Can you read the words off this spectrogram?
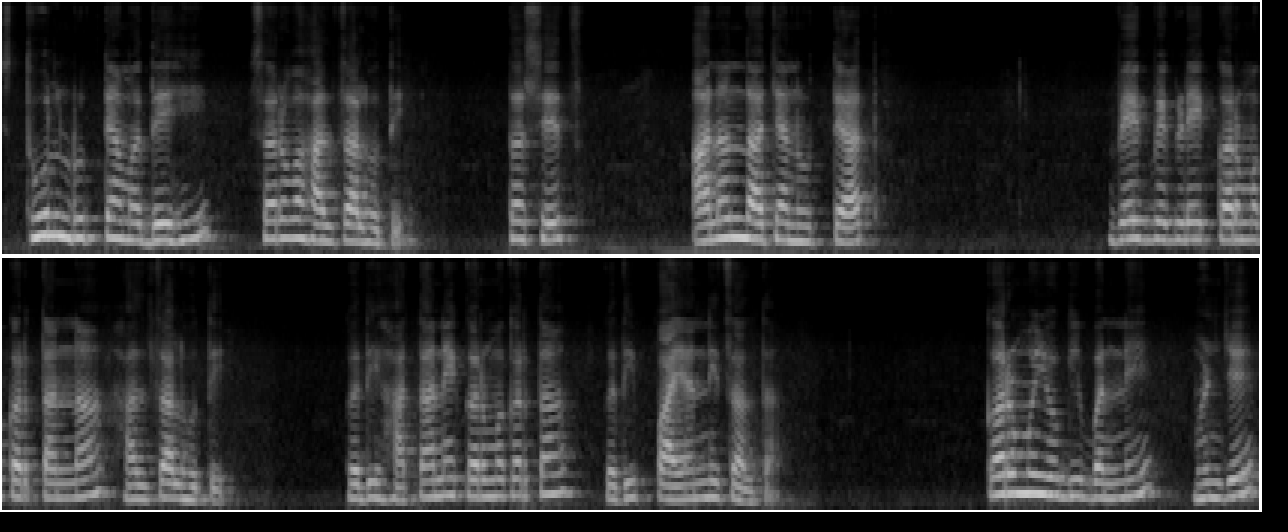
स्थूल नृत्यामध्येही सर्व हालचाल होते. तसेच आनंदाच्या नृत्यात वेगवेगळे कर्म करताना हालचाल होते. कधी हाताने कर्म करता कधी पायांनी चालता. कर्मयोगी बनणे म्हणजे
